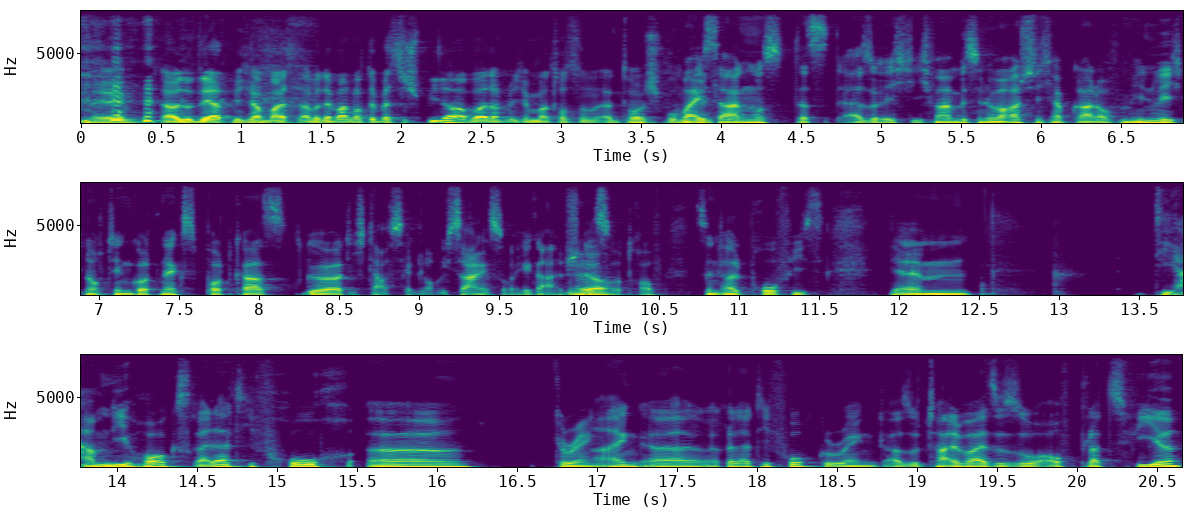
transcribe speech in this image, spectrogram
Nee, also der hat mich am meisten, aber der war noch der beste Spieler, aber der hat mich immer trotzdem enttäuscht. Wobei ich sagen muss, dass, also ich, ich war ein bisschen überrascht. Ich habe gerade auf dem Hinweg noch den God Next Podcast gehört. Ich darf es ja, glaube ich, sagen, ist doch egal, scheiß Ja. doch drauf. Sind halt Profis. Ähm, die haben die Hawks relativ hoch, äh, Gerankt. ein, äh, relativ hoch gerankt. Also teilweise so auf Platz 4.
